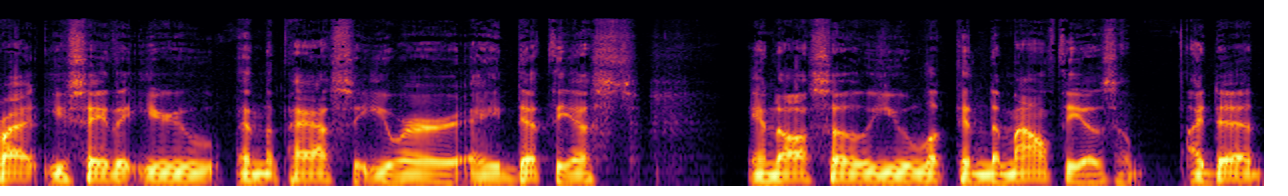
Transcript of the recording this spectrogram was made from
Brett, you say that you, in the past, that you were a ditheist and also you looked into maltheism. I did.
